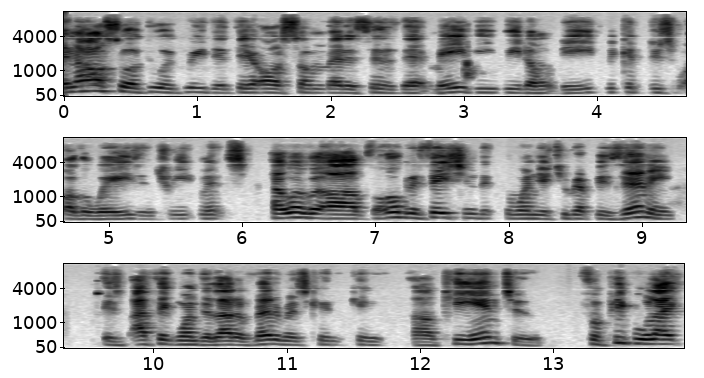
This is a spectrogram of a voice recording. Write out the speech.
and I also do agree that there are some medicines that maybe we don't need. We could do some other ways and treatments. However, uh, the organization, that, the one that you're representing, is I think one that a lot of veterans can can uh, key into. For people like,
